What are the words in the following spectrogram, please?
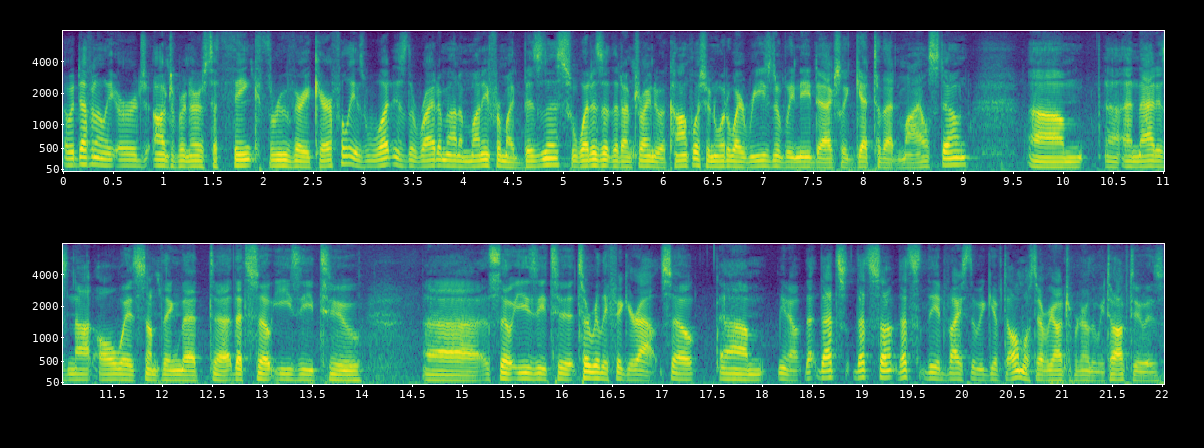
I would definitely urge entrepreneurs to think through very carefully is what is the right amount of money for my business? What is it that I'm trying to accomplish? And what do I reasonably need to actually get to that milestone? Um, uh, and that is not always something that uh, that's so easy to uh, so easy to, to really figure out. So um, you know that, that's that's some, that's the advice that we give to almost every entrepreneur that we talk to is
